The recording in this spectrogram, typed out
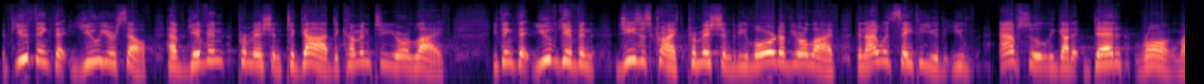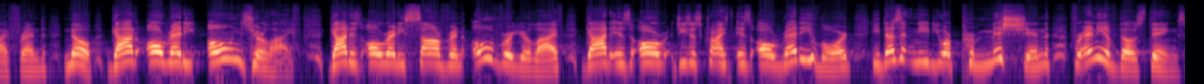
If you think that you yourself have given permission to God to come into your life, you think that you've given Jesus Christ permission to be Lord of your life, then I would say to you that you've absolutely got it dead wrong, my friend. No, God already owns your life. God is already sovereign over your life. God is all Jesus Christ is already Lord. He doesn't need your permission for any of those things.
